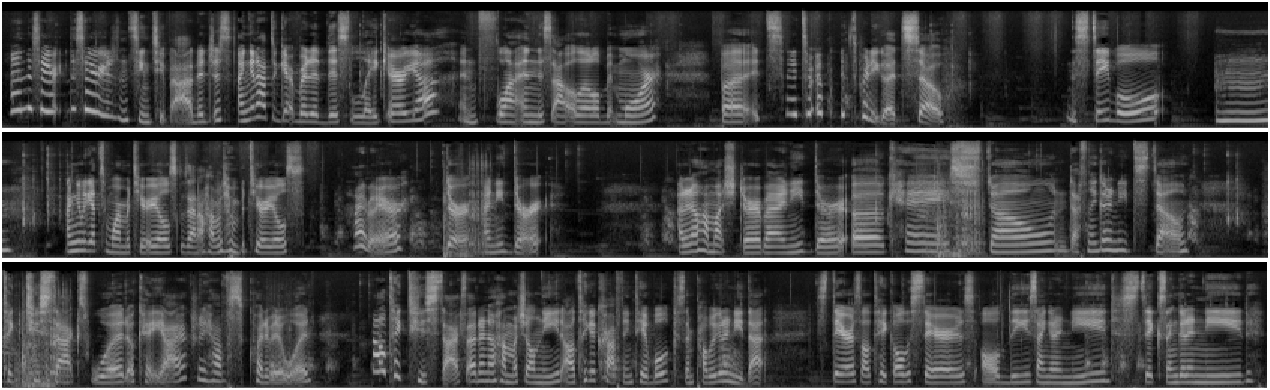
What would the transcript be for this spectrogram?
And this area, this area doesn't seem too bad. It just, I'm gonna have to get rid of this lake area and flatten this out a little bit more. But it's, it's, it's pretty good. So, the stable, um, I'm gonna get some more materials because I don't have enough materials. Hi there. Dirt, I need dirt. I don't know how much dirt, but I need dirt. Okay, stone. Definitely gonna need stone. Take two stacks wood. Okay, yeah, I actually have quite a bit of wood. I'll take two stacks. I don't know how much I'll need. I'll take a crafting table because I'm probably going to need that. Stairs, I'll take all the stairs. All these I'm going to need. Sticks I'm going to need.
